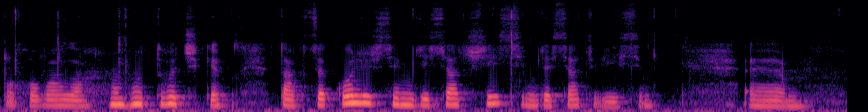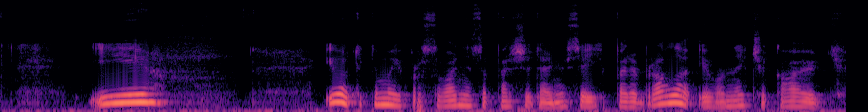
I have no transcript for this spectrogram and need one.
Поховала моточки. Так, це колір 76-78. Е, і І от такі мої просування за перший день. Ось я їх перебрала і вони чекають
